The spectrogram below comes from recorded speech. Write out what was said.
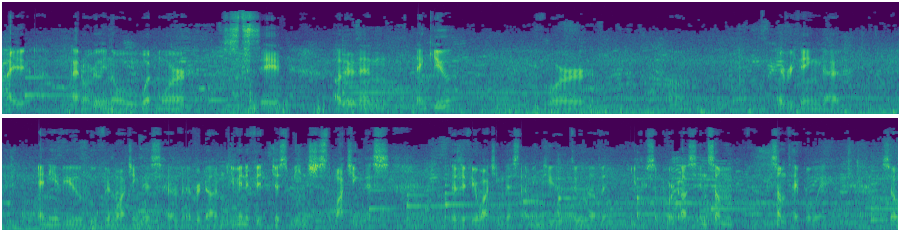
I, I don't really know what more just to say other than thank you for um, everything that any of you who've been watching this have ever done even if it just means just watching this. Because if you're watching this that means you do love and you support us in some some type of way. So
